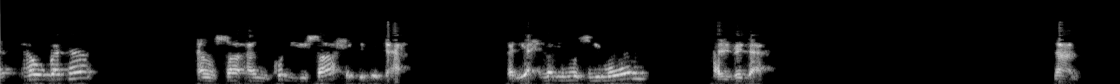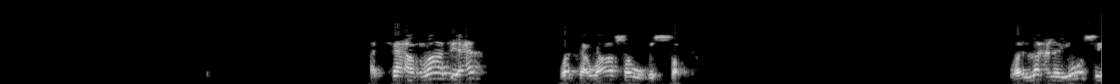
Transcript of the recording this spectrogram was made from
التوبة عن عن كل صاحب بدعة. فليحذر المسلمون البدع نعم. الساعة الرابعة وتواصوا بالصبر. والمعنى يوصي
